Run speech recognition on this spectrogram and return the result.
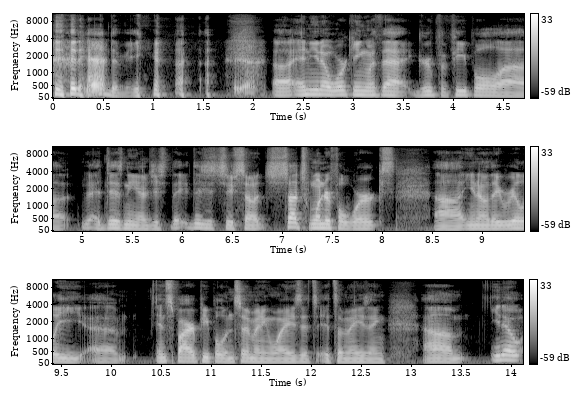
it had to be. Yeah. Uh, and you know, working with that group of people uh, at Disney, are just they, they just do such such wonderful works. Uh, you know, they really um inspire people in so many ways. It's it's amazing. Um, you know,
